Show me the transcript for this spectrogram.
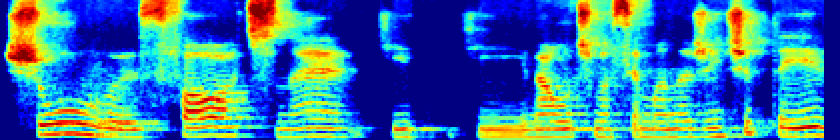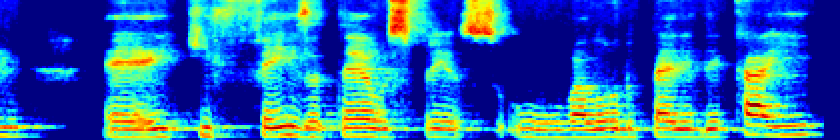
chuvas fortes, né, que, que na última semana a gente teve, é, e que fez até os preços, o valor do PLD cair,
